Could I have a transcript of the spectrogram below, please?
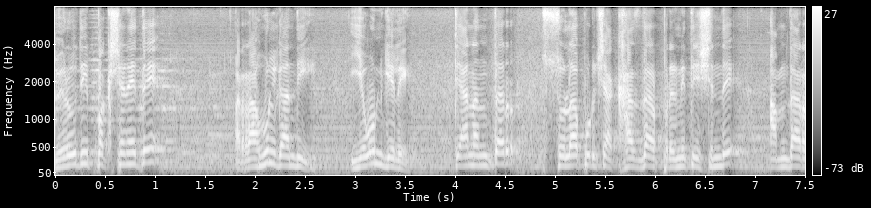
विरोधी पक्षनेते राहुल गांधी येऊन गेले. त्यानंतर सोलापूरच्या खासदार प्रणिती शिंदे आमदार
